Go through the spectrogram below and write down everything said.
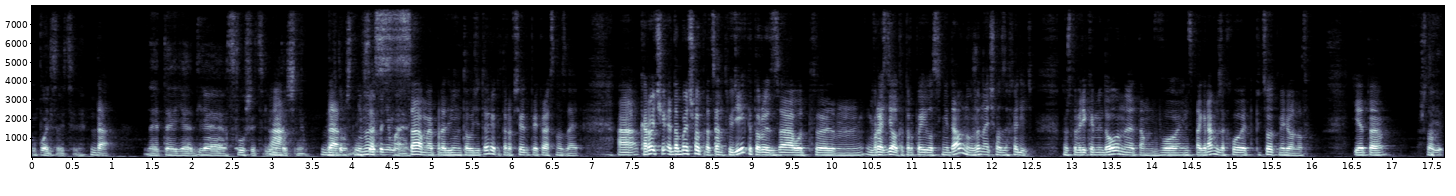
у пользователя. Да. Это я для слушателей А, уточнил. Да, Потому что не у все понимают. самая продвинутая аудитория, которая все это прекрасно знает. А, короче, это большой процент людей, которые за вот эм, в раздел, который появился недавно, уже начал заходить. Потому что в рекомендованное там в Инстаграм заходит 500 миллионов. И это что? Я,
